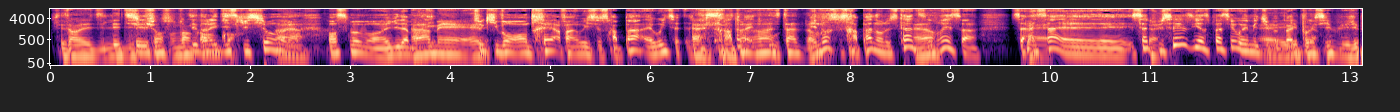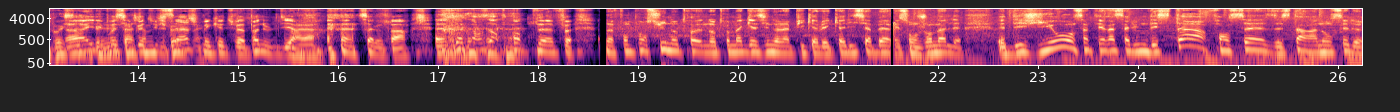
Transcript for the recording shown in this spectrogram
C'est dans les, les discussions. C'est dans les discussions voilà. en ce moment, évidemment. Ah, mais ceux qui vont rentrer, enfin oui, ce sera pas, oui, ce, ce sera pas dans le stade. Mais non, ce sera pas dans le stade, c'est vrai ça. Ça, Ouais. ça, euh, ça, tu sais ce qui va se passer, oui, mais tu peux Euh, pas il est possible, il est possible. Ah, il est possible que tu le peu, saches, mais que tu vas pas nous le dire. Voilà. Salopard. Euh, 14h39. On poursuit notre, notre magazine olympique avec Alicia Baird et son journal des JO. On s'intéresse à l'une des stars françaises, des stars annoncées de,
